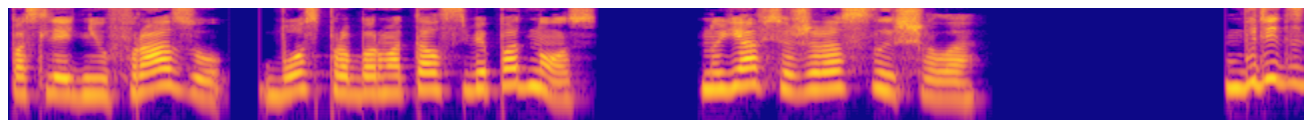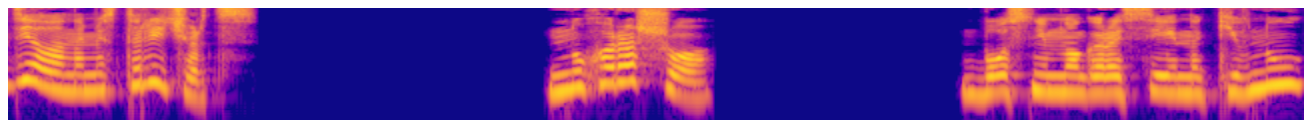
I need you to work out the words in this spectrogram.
Последнюю фразу босс пробормотал себе под нос, но я все же расслышала. «Будет сделано, мистер Ричардс!» «Ну хорошо!» Босс немного рассеянно кивнул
